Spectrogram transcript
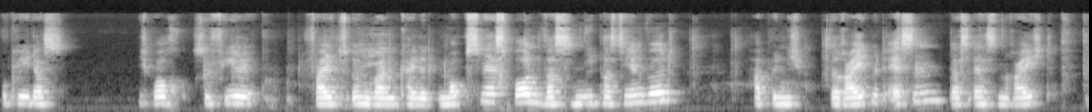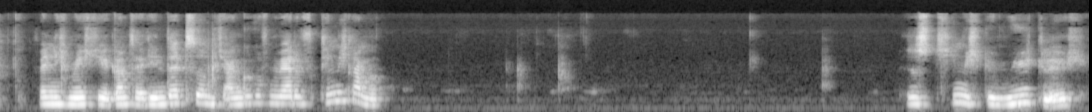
Okay, das. Ich brauche so viel, falls irgendwann keine Mobs mehr spawnen, was nie passieren wird. Hab, bin ich bereit mit Essen. Das Essen reicht, wenn ich mich hier ganz hinsetze und nicht angegriffen werde, ziemlich lange. Es ist ziemlich gemütlich,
